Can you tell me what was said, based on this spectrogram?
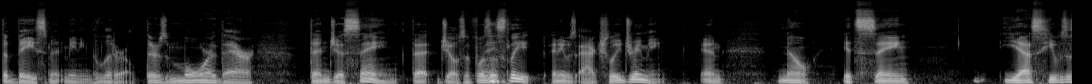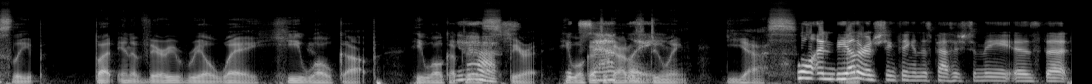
the basement meaning, the literal. There's more there than just saying that Joseph was asleep and he was actually dreaming. And no, it's saying, yes, he was asleep, but in a very real way, he woke up. He woke up yes, to his spirit. He exactly. woke up to God was doing. Yes. Well, and the yeah. other interesting thing in this passage to me is that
